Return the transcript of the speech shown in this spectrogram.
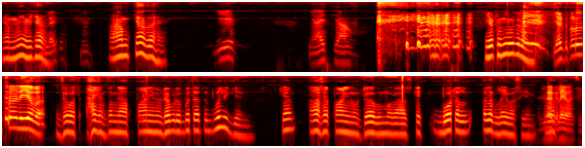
એમ નહીં વિચાર લાઈ તો આમ ક્યાં જશે એ અહીંથી આમ હેઠું નહીં ઉતરવાનું યટ થોડું ઉતરવા નહીં એમાં જો હા છે ને તમને આ પાણીનું ઢબડું બતાવતું ભૂલી ગયા ને કેમ આ છે પાણીનું ઢબ અમારો આ કંઈક બોટલ અલગ લાવ્યા છે એમ લગ લાવ્યા છે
